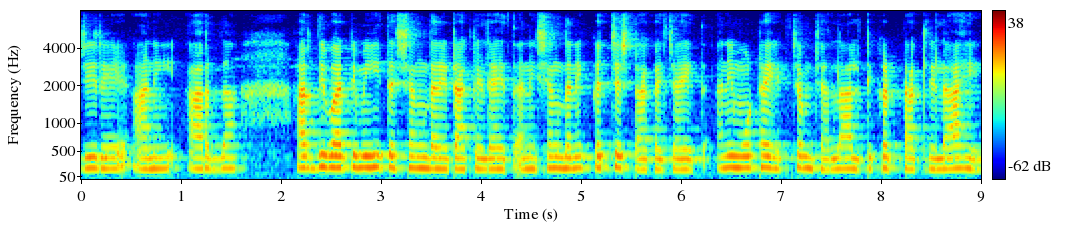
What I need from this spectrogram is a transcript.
जिरे आणि अर्धा अर्धी वाटी मी इथं शेंगदाणे टाकलेले आहेत. आणि शेंगदाणे कच्चेच टाकायचे आहेत. आणि मोठा एक चमचा लाल तिखट टाकलेला आहे.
